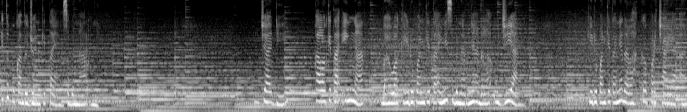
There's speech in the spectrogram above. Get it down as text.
itu bukan tujuan kita yang sebenarnya. Jadi, kalau kita ingat bahwa kehidupan kita ini sebenarnya adalah ujian, kehidupan kita ini adalah kepercayaan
